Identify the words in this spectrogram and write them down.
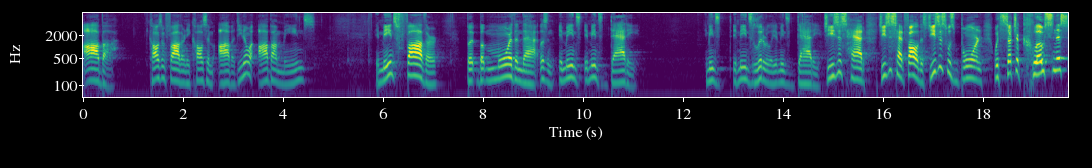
Abba. Calls him Father and he calls him Abba. Do you know what Abba means? It means Father, but, but more than that. Listen, it means, it means daddy. It means it means literally it means daddy jesus had jesus had followed this jesus was born with such a closeness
